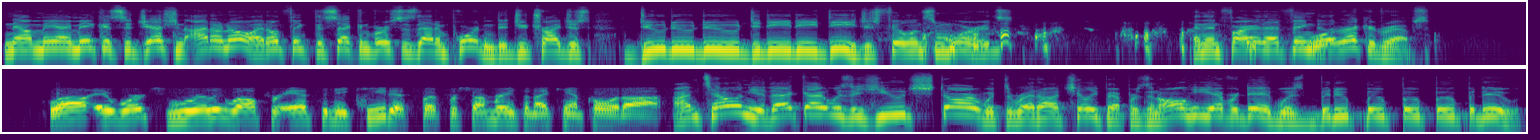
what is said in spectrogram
Now, may I make a suggestion? I don't know. I don't think the second verse is that important. Did you try just do, do, do, dee, dee, dee, dee, just fill in some words and then fire that thing to the record reps? Well, it works really well for Anthony Kiedis, but for some reason I can't pull it off. I'm telling you, that guy was a huge star with the Red Hot Chili Peppers, and all he ever did was ba-doop, boop, boop, boop, ba-doo.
